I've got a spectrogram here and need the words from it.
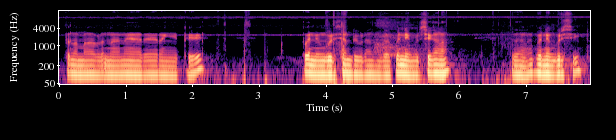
ഇപ്പം നമ്മൾ അവിടെ നിന്ന് നേരെ ഇറങ്ങിയിട്ട് പൊന്നും കുരിശുണ്ട് ഇവിടെ. നമുക്ക് പൊന്നും കുരിശ് കാണാം. ഇതാണ് പൊന്നും കുരിശ്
